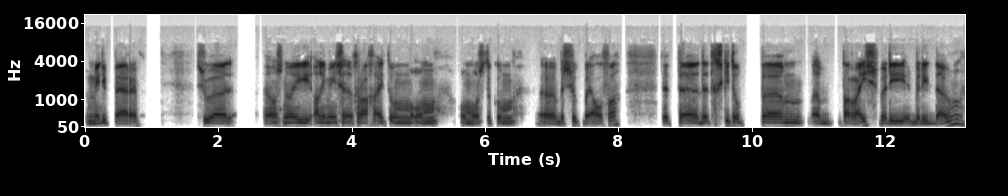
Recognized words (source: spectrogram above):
met die perde. So uh, ons nooi al die mense graag uit om om om ons te kom uh besoek by Alfa. Dit uh dit geskied op ehm um, Parys by die by die Dome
